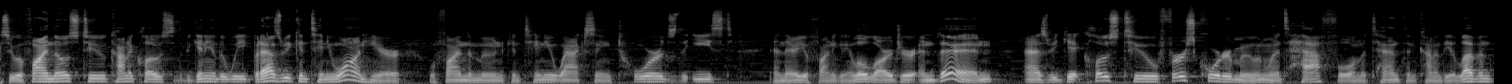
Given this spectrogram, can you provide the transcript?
So you'll find those two kind of close at the beginning of the week. But as we continue on here, we'll find the moon continue waxing towards the east. And there you'll find it getting a little larger. And then as we get close to first quarter moon, when it's half full on the 10th and kind of the 11th,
